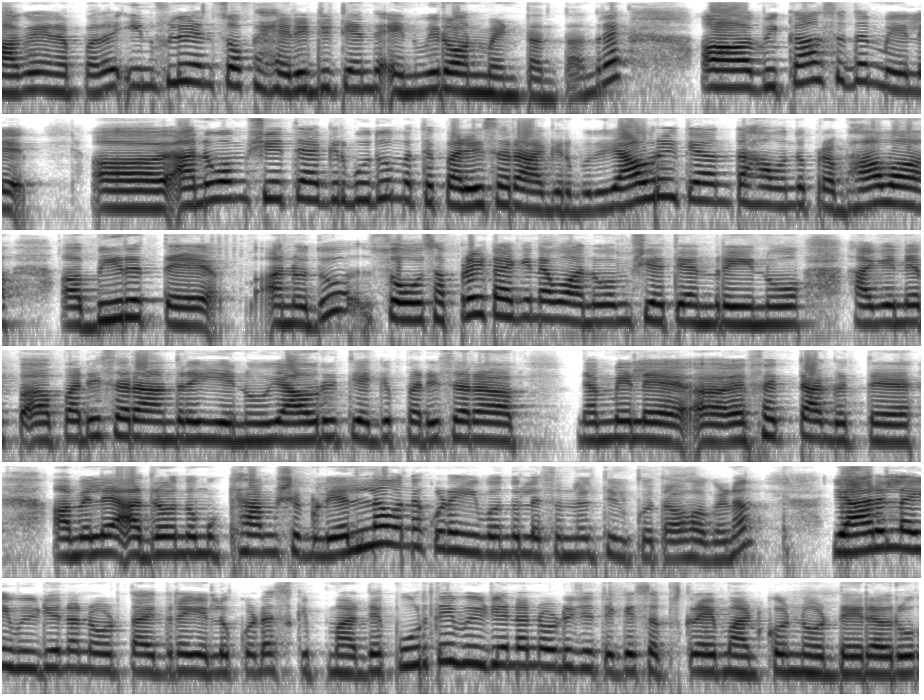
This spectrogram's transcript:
ಭಾಗ ಏನಪ್ಪ ಅಂದರೆ influence of heredity and environment ಅಂತ. ಅಂದರೆ ವಿಕಾಸದ ಮೇಲೆ ಅನುವಂಶೀಯತೆ ಆಗಿರ್ಬೋದು ಮತ್ತು ಪರಿಸರ ಆಗಿರ್ಬೋದು, ಯಾವ ರೀತಿಯಾದಂತಹ ಒಂದು ಪ್ರಭಾವ ಬೀರುತ್ತೆ ಅನ್ನೋದು. ಸೊ ಸಪ್ರೇಟಾಗಿ ನಾವು ಅನುವಂಶೀಯತೆ ಅಂದರೆ ಏನು ಹಾಗೆಯೇ ಪರಿಸರ ಅಂದರೆ ಏನು, ಯಾವ ರೀತಿಯಾಗಿ ಪರಿಸರ ನಮ್ಮ ಮೇಲೆ ಎಫೆಕ್ಟ್ ಆಗುತ್ತೆ, ಆಮೇಲೆ ಅದರ ಒಂದು ಮುಖ್ಯಾಂಶಗಳು, ಎಲ್ಲವನ್ನು ಕೂಡ ಈ ಒಂದು ಲೆಸನಲ್ಲಿ ತಿಳ್ಕೊತಾ ಹೋಗೋಣ. ಯಾರೆಲ್ಲ ಈ ವಿಡಿಯೋನ ನೋಡ್ತಾ ಇದ್ದರೆ ಎಲ್ಲೂ ಕೂಡ ಸ್ಕಿಪ್ ಮಾಡಿದೆ, ಪೂರ್ತಿ ವಿಡಿಯೋನ ನೋಡಿ ಜೊತೆಗೆ ಸಬ್ಸ್ಕ್ರೈಬ್ ಮಾಡ್ಕೊಂಡು ನೋಡದೇ ಇರೋರು,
